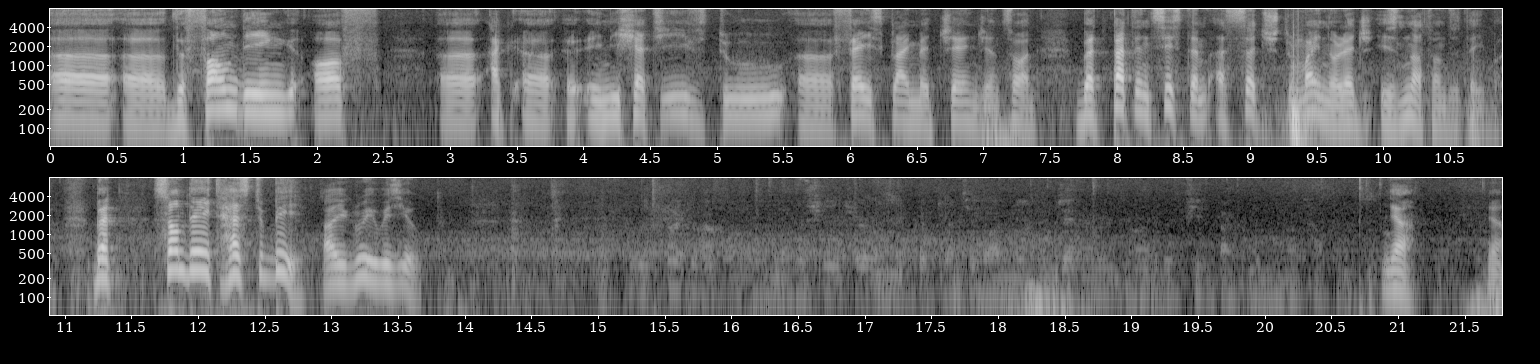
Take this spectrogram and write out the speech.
uh, uh, the founding of uh, uh, initiatives to uh, face climate change and so on. But patent system, as such, to my knowledge, is not on the table. But someday it has to be. I agree with you. Yeah, yeah.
